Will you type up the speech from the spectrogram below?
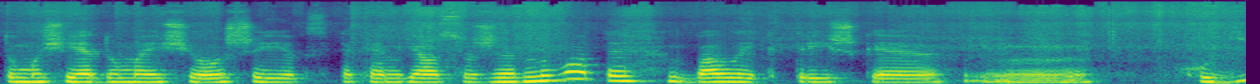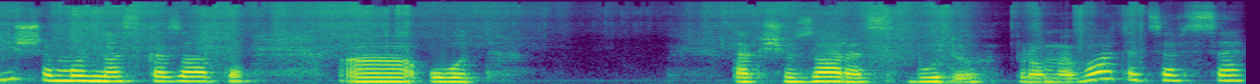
Тому що я думаю, що ошийок це таке м'ясо жирнувате, балик трішки худіше, можна сказати. А, от. Так що зараз буду промивати це все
